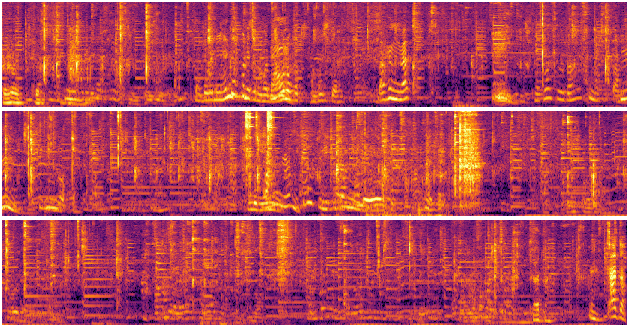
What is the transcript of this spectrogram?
그렇죠. 나도 오늘 핸드폰에서 뭐 나오는 것도 잘 봤어 맛있네. 대선수보다 훨씬 맛있다 음. 튀긴 거 근데 얘는 익었는데 왜 이렇게 촉촉하지? 짜다. 응, 짜죠.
